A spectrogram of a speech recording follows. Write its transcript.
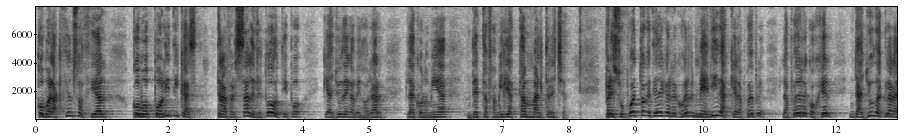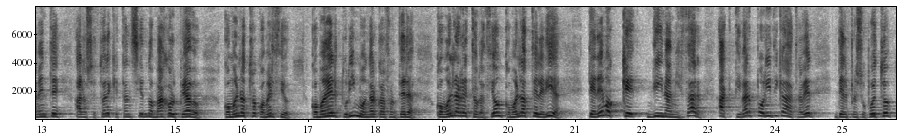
como la acción social, como políticas transversales de todo tipo que ayuden a mejorar la economía de estas familias tan maltrechas. Presupuesto que tiene que recoger medidas que las puede, las puede recoger de ayuda claramente a los sectores que están siendo más golpeados, como es nuestro comercio, como es el turismo en Arco de la Frontera, como es la restauración, como es la hostelería tenemos que dinamizar, activar políticas a través del presupuesto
